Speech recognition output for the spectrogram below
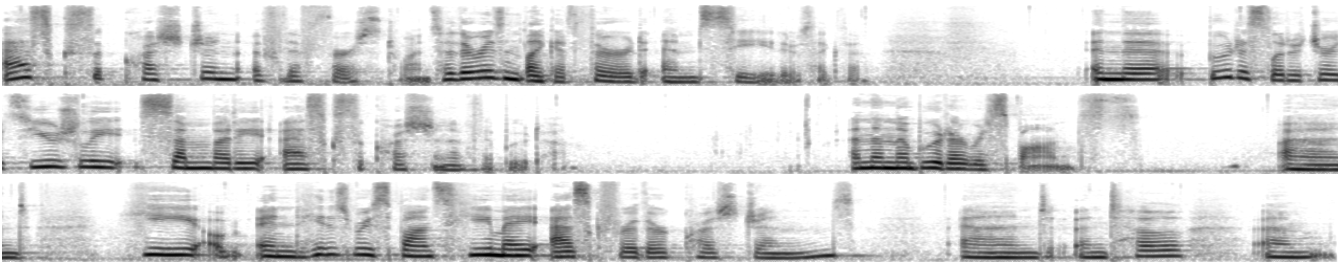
asks a question of the first one. So there isn't like a third MC. There's like the. In the Buddhist literature, it's usually somebody asks a question of the Buddha. And then the Buddha responds. And he, in his response, he may ask further questions. And until um,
